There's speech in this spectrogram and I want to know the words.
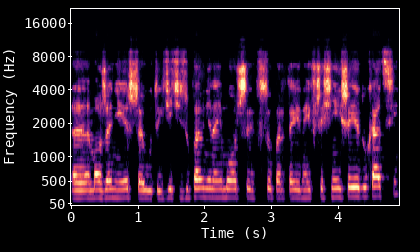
E, może nie jeszcze u tych dzieci zupełnie najmłodszych, w super tej najwcześniejszej edukacji,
